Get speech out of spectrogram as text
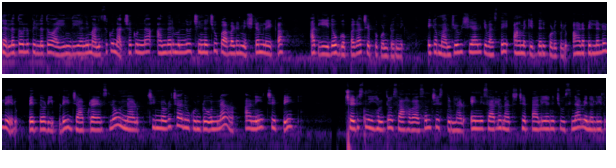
తెల్లతోలు పిల్లతో అయింది అని మనసుకు నచ్చకుండా అందరి ముందు చిన్నచూపు అవ్వడం ఇష్టం లేక అది ఏదో గొప్పగా చెప్పుకుంటుంది. ఇక మంజు విషయానికి వస్తే ఆమెకిద్దరు కొడుకులు. ఆడపిల్లలు లేరు. పెద్దోడు ఇప్పుడే జాబ్ ట్రయల్స్లో ఉన్నాడు. చిన్నోడు చదువుకుంటూ ఉన్నా అని చెప్పి చెడు స్నేహంతో సహవాసం చేస్తున్నాడు. ఎన్నిసార్లు నచ్చ చెప్పాలి అని చూసినా వినలేదు.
